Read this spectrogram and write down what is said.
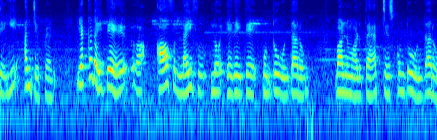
చెయ్యి అని చెప్పాడు. ఎక్కడైతే ఆఫ్ లైఫ్లో ఏదైతే ఉంటూ ఉంటారో వాళ్ళని వాళ్ళు తయారు చేసుకుంటూ ఉంటారో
